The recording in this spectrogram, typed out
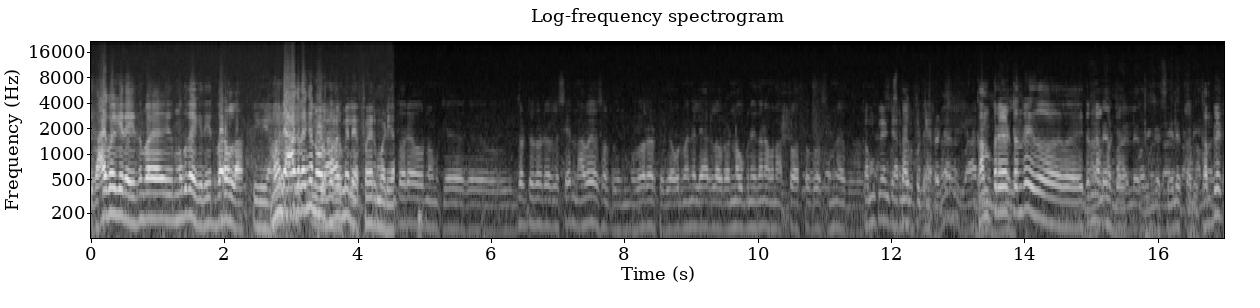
ಈಗ ಆಗೋಗಿದೆ ಇದು ಮುಗ್ದೋಗಿದೆ ಇದು ಬರಲ್ಲ. ಮುಂದೆ ಆಗದಂಗೆ ನೋಡ್ಬೋದು ಮೇಲೆ ಎಫ್ ಐ ಆರ್ ಮಾಡಿ ಅವ್ರು ನಮ್ಗೆ ದೊಡ್ಡ ದೊಡ್ಡವರೆಲ್ಲ ಸೇರಿ ನಾವೇ ಸ್ವಲ್ಪ ಹೋರಾಡ್ತಿದ್ವಿ. ಅವ್ರ ಮನೇಲಿ ಯಾರಿಲ್ಲ ಅವ್ರ ಅಣ್ಣ ಒಬ್ಬನಿದ್ದಾನೆ ಅವನ ಹತ್ತು ಹತ್ತು ಸುಮ್ಮನೆ ಕಂಪ್ಲೇಂಟ್ ಕಂಪ್ಲೇಂಟ್ ಅಂದ್ರೆ ಇದು ಇದ್ರಲ್ಲಿ ಕೊಟ್ಟಿದ್ದಾರೆ. ಕಂಪ್ಲೀಟ್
